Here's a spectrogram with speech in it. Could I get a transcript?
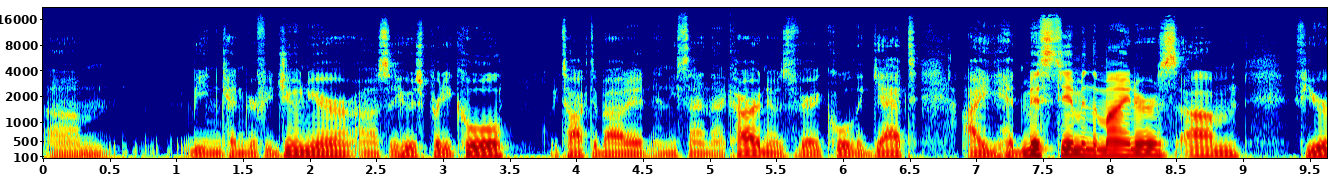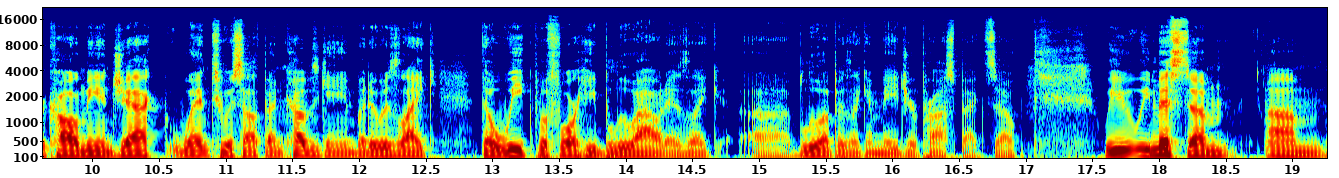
um, beating Ken Griffey Jr. Uh, so he was pretty cool we talked about it and he signed that card and it was very cool to get. I had missed him in the minors. Um, if you recall, me and Jack went to a South Bend Cubs game, but it was like the week before he blew out as like uh, blew up as like a major prospect. So we we missed him. Um,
